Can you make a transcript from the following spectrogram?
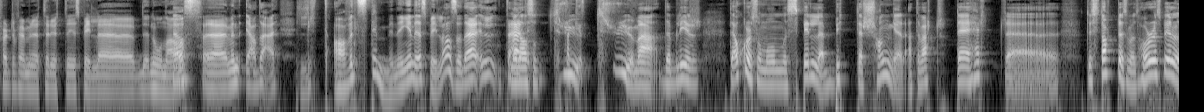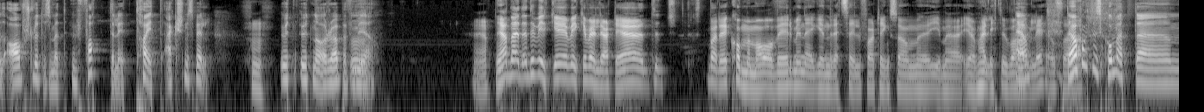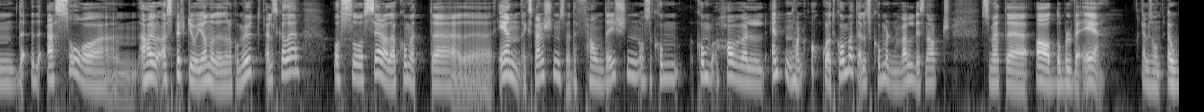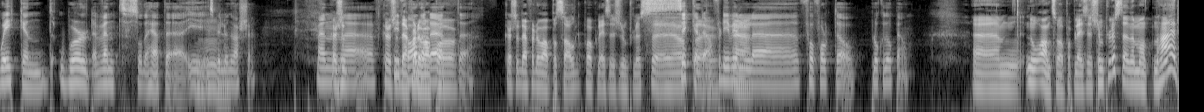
45 minutter ute i spillet, noen av Ja. oss. Eh, Men ja, det er litt av en stemning i det spillet, altså. Det er, det er, Men altså, tru, tru meg, det blir Det er akkurat som om spillet bytter sjanger etter hvert. Det er helt eh, Det starter som et horrorspill, og det avslutter som et ufattelig tight actionspill. Uten, uten å røpe for mye. Ja, ja nei, det, virker, virker veldig artig. Jeg bare komme meg over min egen redsel for ting som eh, meg, gjør meg litt ubehagelig. Altså, Det har faktisk kommet um, det, det, Jeg så um, jeg, har jeg spilte jo gjennom det når det kom ut, elska det. Og så ser jeg det har kommet én expansion som heter Foundation, og så kom, kom, har vel Enten har den akkurat kommet, eller så kommer den veldig snart, som heter AWE. Eller sånn Awakened World Event, som det heter i spilluniverset. Men Mm. Kanskje- uh, kanskje derfor det var på- et, Kanskje derfor det var på salg på PlayStation Plus. eh, at, Sikkert, ja. eh, For de vil eh, få folk til å plukke det opp igjen. Um, noe annet som var på PlayStation Plus denne måneden her.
